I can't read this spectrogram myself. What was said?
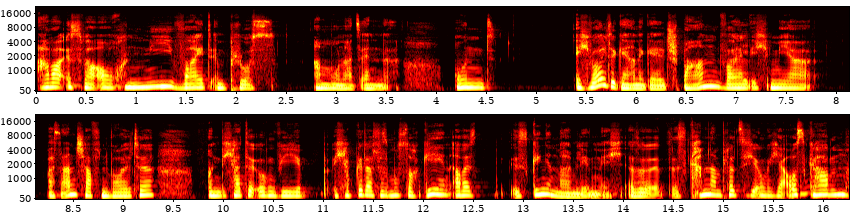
aber es war auch nie weit im Plus am Monatsende. Und ich wollte gerne Geld sparen, weil ich mir was anschaffen wollte und ich hatte irgendwie, ich habe gedacht, das muss doch gehen, aber es, es ging in meinem Leben nicht. Also es kamen dann plötzlich irgendwelche Ausgaben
